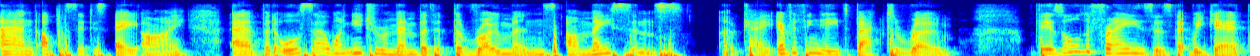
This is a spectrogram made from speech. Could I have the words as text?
and opposite is AI. Uh, but also, I want you to remember that the Romans are Masons. Okay, everything leads back to Rome. There's all the phrases that we get,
